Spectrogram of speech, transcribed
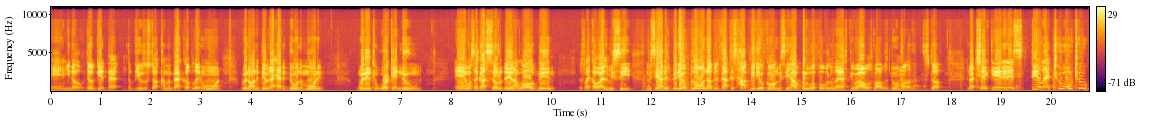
and you know they'll get back the views will start coming back up later on. Went on and did what i had to do in the morning. Went into work at noon. And once i got settled in i logged in. It's like all right let me see let me see how this video blowing up. Got this hot video going. Let me see how it blew up over the last few hours while i was doing my other stuff. And i checked in and it's still at 202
